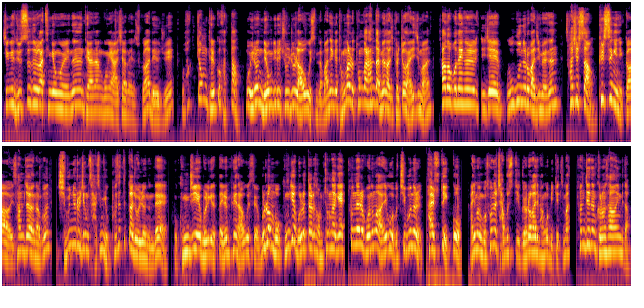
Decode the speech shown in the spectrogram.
지금 뉴스들 같은 경우에는 대한항공의 아시아나 인수가 내주에 확정될 것 같다. 뭐 이런 내용들이 줄줄 나오고 있습니다. 만약에 정말로 통과를 한다면 아직 결정은 아니지만 산업은행을 이제 우군으로 맞으면은 사실상 필승이니까 이 삼자연합은 지분율을 지금 46%까지 올렸는데 뭐 궁지에 몰리게 됐다 이런 표현이 나오고 있어요. 물론 뭐 궁지에 몰렸다 그래서 엄청나게 손해를 보는 건 아니고 뭐 지분을 팔 수도 있고 아니면 뭐 손을 잡을 수도 있고 여러 가지 방법이 있겠 지만 현재는 그런 상황입니다.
